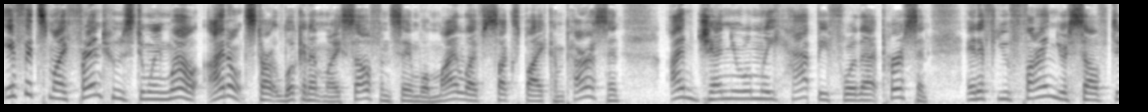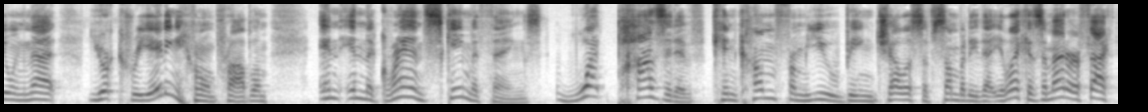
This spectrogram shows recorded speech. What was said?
if it's my friend who's doing well, I don't start looking at myself and saying, well, my life sucks by comparison. I'm genuinely happy for that person. And if you find yourself doing that, you're creating your own problem. And in the grand scheme of things, what positive can come from you being jealous of somebody that you like? As a matter of fact,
